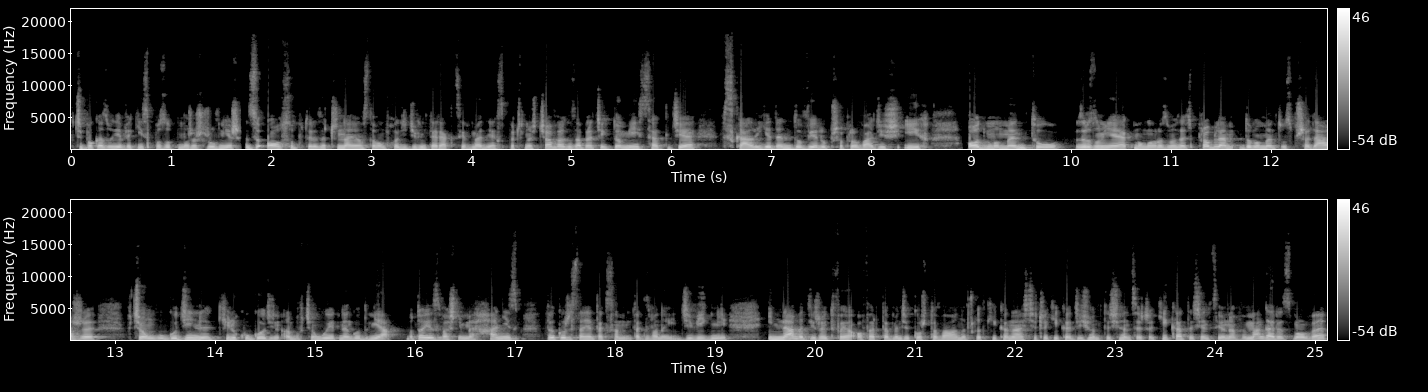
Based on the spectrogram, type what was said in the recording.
gdzie pokazuję w jaki sposób możesz również z osób, które zaczynają z Tobą wchodzić w interakcję w mediach społecznościowych, zabrać ich do miejsca, gdzie w skali jeden do wielu przeprowadzisz ich od momentu zrozumienia, jak mogą rozwiązać problem, do momentu sprzedaży w ciągu godziny, kilku godzin albo w ciągu jednego dnia. Bo to jest właśnie mechanizm wykorzystania tak, sam, tak zwanej dźwigni. I nawet jeżeli Twoja oferta będzie kosztowała na przykład kilkanaście, czy kilkadziesiąt tysięcy, czy kilka tysięcy i ona wymaga rozmowy,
